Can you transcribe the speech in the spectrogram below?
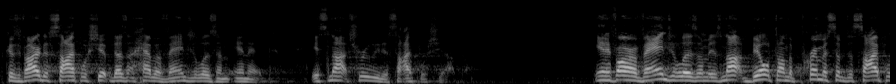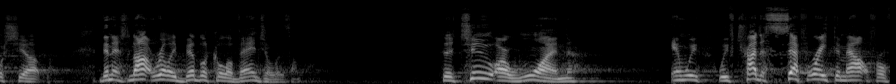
Because if our discipleship doesn't have evangelism in it, it's not truly discipleship. And if our evangelism is not built on the premise of discipleship, then it's not really biblical evangelism. The two are one, and we, we've tried to separate them out for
